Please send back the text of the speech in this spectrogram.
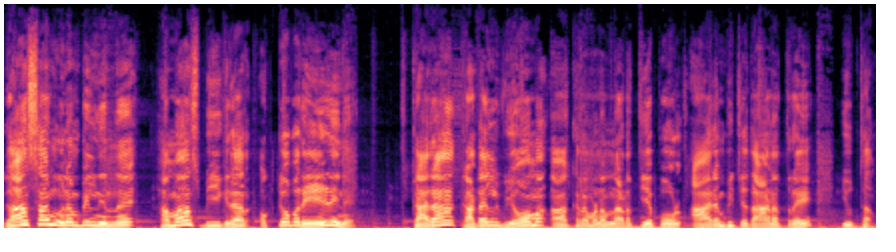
ഗാസ മുനമ്പിൽ നിന്ന് ഹമാസ് ഭീകരർ ഒക്ടോബർ ഏഴിന് കര കടൽ വ്യോമ ആക്രമണം നടത്തിയപ്പോൾ ആരംഭിച്ചതാണത്രേ യുദ്ധം.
